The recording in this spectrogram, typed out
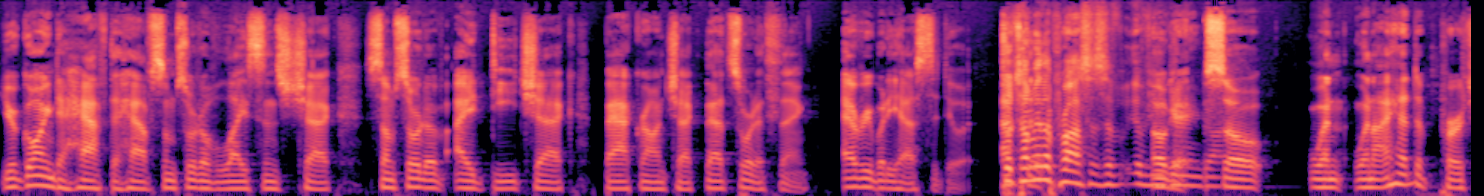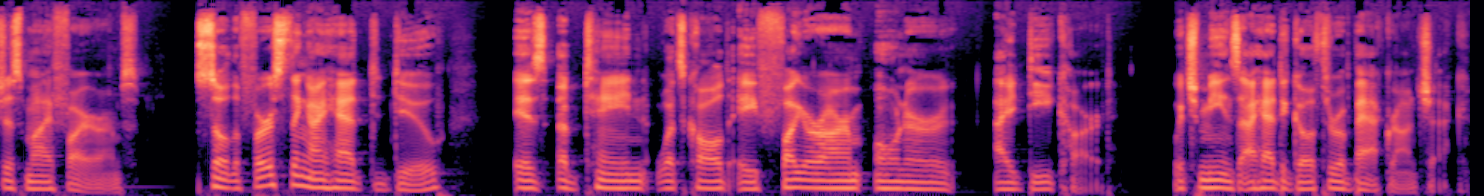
You're going to have to have some sort of license check, some sort of ID check, background check, that sort of thing. Everybody has to do it. So tell me the process of, of you getting a Okay, gun. so when when I had to purchase my firearms, so the first thing I had to do is obtain what's called a firearm owner ID card, which means I had to go through a background check.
